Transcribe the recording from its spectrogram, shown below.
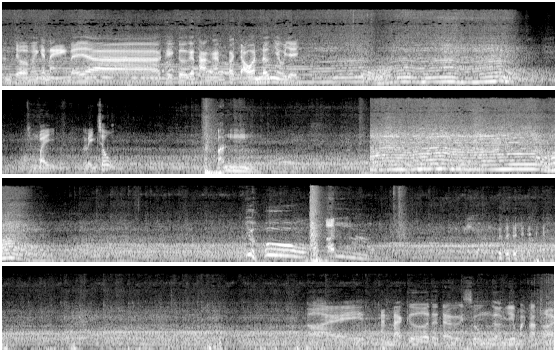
anh chừa mấy cái nạn để uh, khi cưa cái thân anh có chỗ anh đứng như vậy chuẩn bị liễn xuống bình Yuhu! Anh! rồi anh đã cưa từ từ xuống gần dưới mặt đất rồi.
